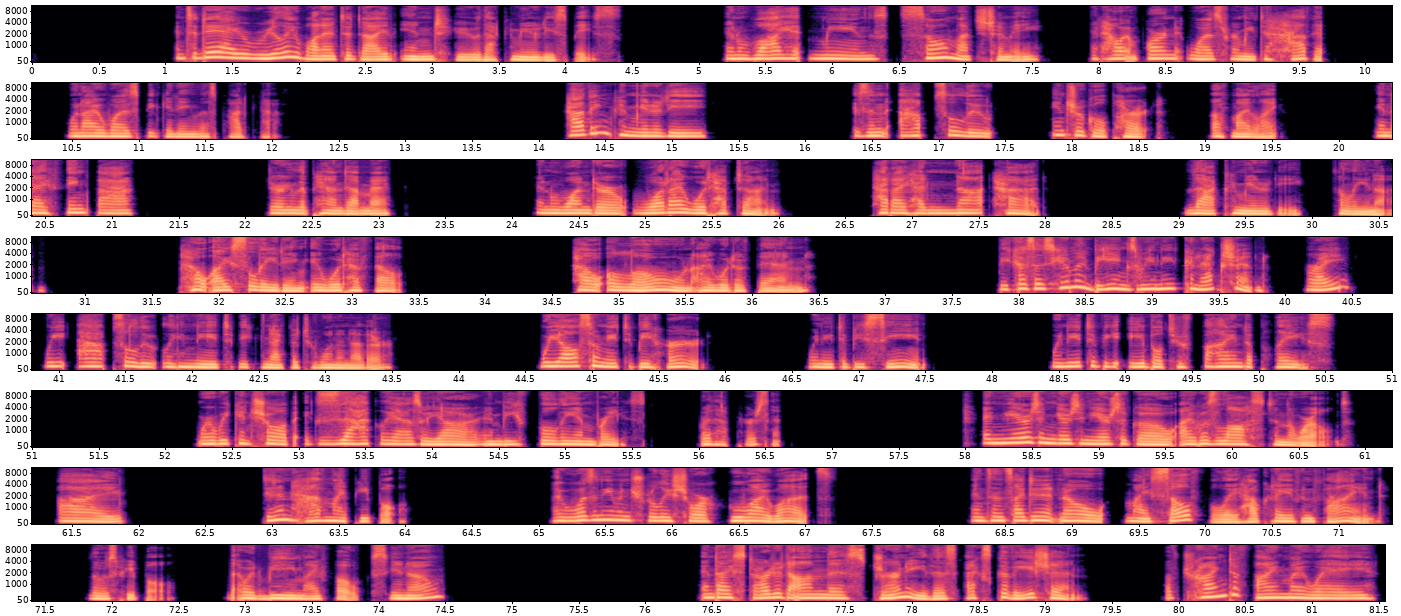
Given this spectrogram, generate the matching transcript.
And today, I really wanted to dive into that community space and why it means so much to me and how important it was for me to have it when I was beginning this podcast. Having community is an absolute integral part of my life. And I think back during the pandemic and wonder what I would have done had I had not had that community to lean on. How isolating it would have felt. How alone I would have been. Because as human beings, we need connection, right? We absolutely need to be connected to one another. We also need to be heard. We need to be seen. We need to be able to find a place where we can show up exactly as we are and be fully embraced for that person. And years and years and years ago, I was lost in the world. I didn't have my people. I wasn't even truly sure who I was. And since I didn't know myself fully, how could I even find those people that would be my folks, you know? And I started on this journey, this excavation of trying to find my way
